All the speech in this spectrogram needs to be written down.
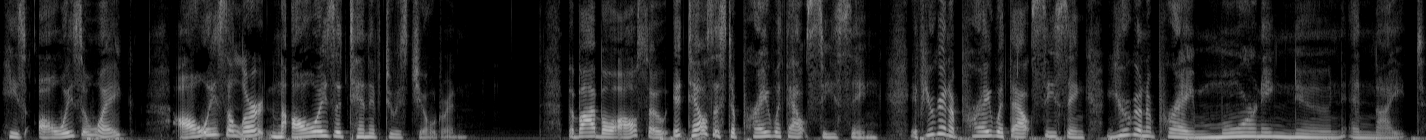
He's always awake, always alert, and always attentive to his children. The Bible also, it tells us to pray without ceasing. If you're going to pray without ceasing, you're going to pray morning, noon, and night.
